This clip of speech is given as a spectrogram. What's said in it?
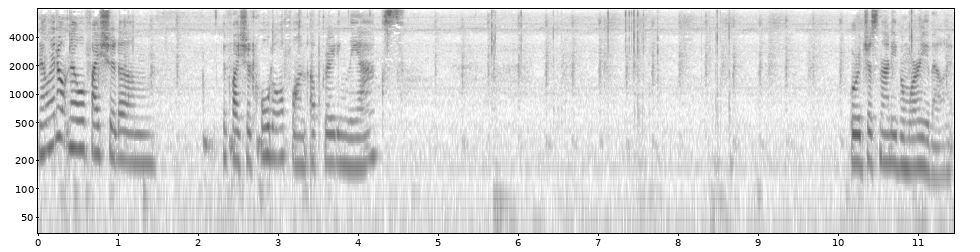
Now I don't know if I should um if I should hold off on upgrading the axe. Or just not even worry about it.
